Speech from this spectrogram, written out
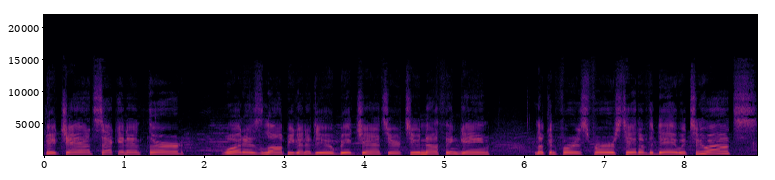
Big chance, second and third. What is Lumpy going to do? Big chance here. 2 nothing game. Looking for his first hit of the day with two outs.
